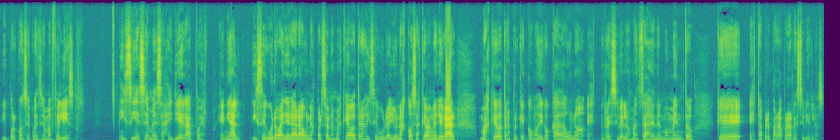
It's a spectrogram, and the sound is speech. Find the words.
y por consecuencia más feliz. Y si ese mensaje llega, pues genial. Y seguro va a llegar a unas personas más que a otras y seguro hay unas cosas que van a llegar más que otras porque como digo, cada uno recibe los mensajes en el momento que está preparado para recibirlos.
